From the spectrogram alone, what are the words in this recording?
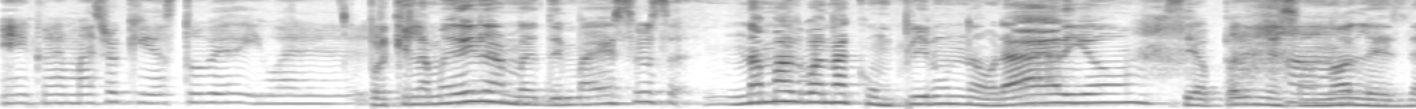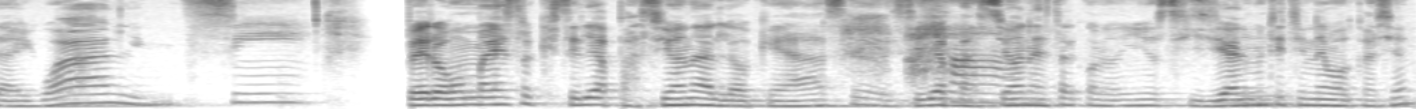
Eh, con el maestro que yo estuve, igual. Porque la mayoría de maestros nada más van a cumplir un horario, si aprendes o no les da igual. Sí. Pero un maestro que sí le apasiona lo que hace, si le apasiona estar con los niños, si realmente tiene vocación,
